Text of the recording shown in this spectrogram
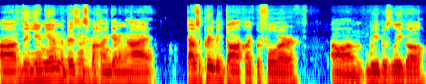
Uh, the union, the business behind getting high, that was a pretty big doc like before um weed was legal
